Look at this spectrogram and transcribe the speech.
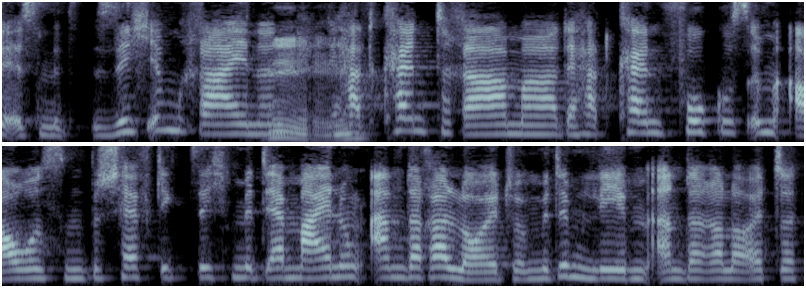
der ist mit sich im Reinen, hm. der hat kein Drama, der hat keinen Fokus im Außen, beschäftigt sich mit der Meinung anderer Leute und mit dem Leben anderer Leute,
